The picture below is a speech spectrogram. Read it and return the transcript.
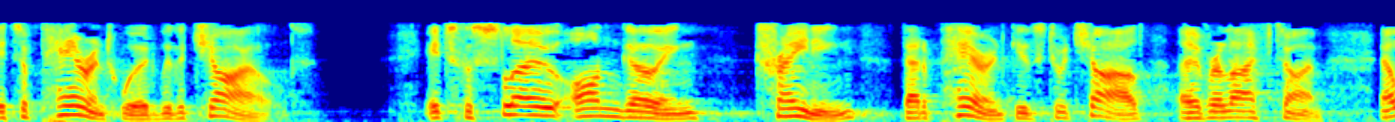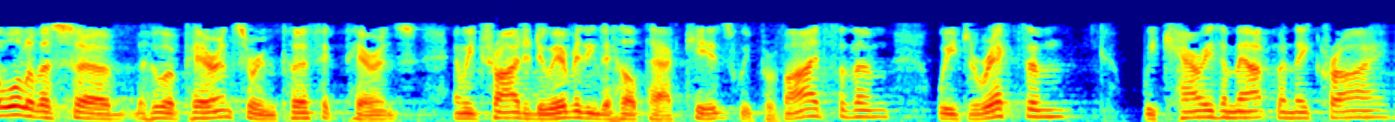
it's a parent word with a child. It's the slow, ongoing training that a parent gives to a child over a lifetime. Now, all of us uh, who are parents are imperfect parents, and we try to do everything to help our kids. We provide for them, we direct them, we carry them out when they cry,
